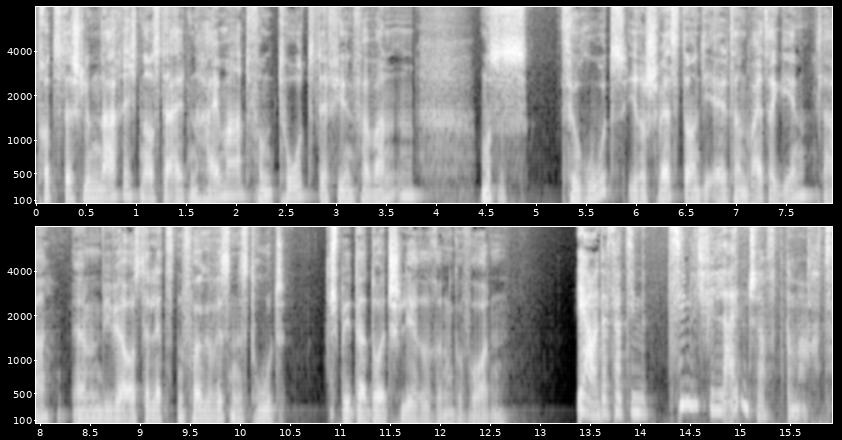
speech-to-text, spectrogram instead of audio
Trotz der schlimmen Nachrichten aus der alten Heimat, vom Tod der vielen Verwandten, muss es für Ruth, ihre Schwester und die Eltern weitergehen. Klar, ähm, wie wir aus der letzten Folge wissen, ist Ruth später Deutschlehrerin geworden. Ja, und das hat sie mit ziemlich viel Leidenschaft gemacht.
